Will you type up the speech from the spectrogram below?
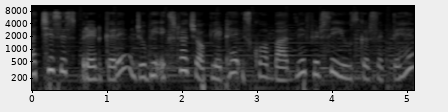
अच्छे से स्प्रेड करें। जो भी एक्स्ट्रा चॉकलेट है, इसको आप बाद में फिर से यूज़ कर सकते हैं।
